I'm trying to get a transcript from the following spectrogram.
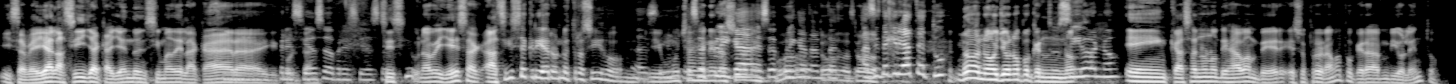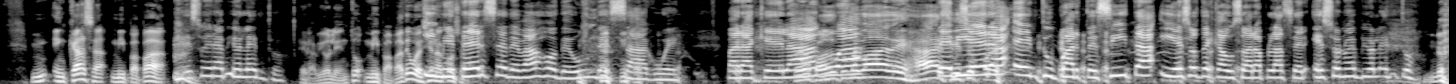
Y se veía la silla cayendo encima de la cara. y Precioso, precioso. Sí, sí, una belleza. Así se criaron nuestros hijos Así, y muchas eso explica, generaciones. eso explica Oh, tantas todo, cosas. todo. Así te criaste tú. No, no, yo no, porque Tus no, hijos no. en casa no nos dejaban ver esos programas porque eran violentos. En casa, mi papá Eso era violento. era violento. Mi papá, te voy a decir Y una cosa. meterse debajo de un desagüe para que el Pero ¿cuándo tú me agua a dejar? te Si diera en tu partecita y eso te causara placer. Eso no es violento. No,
